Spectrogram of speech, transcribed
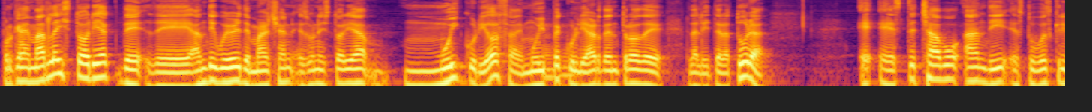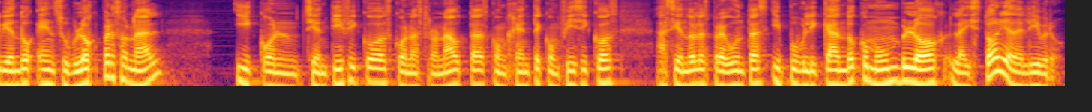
porque además la historia de, Andy Weir de Marchand es una historia muy curiosa y muy peculiar dentro de la literatura. E, este chavo, Andy, estuvo escribiendo en su blog personal y con científicos, con astronautas, con gente, con físicos, haciéndoles preguntas y publicando como un blog la historia del libro.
